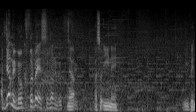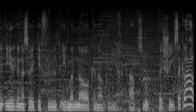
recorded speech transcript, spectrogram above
Also die haben mich wirklich verbessert, habe ich wirklich Ja, also ich nicht. Ich bin irgendwie gefühlt immer noch genau gleich absolut beschissen. Klar,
